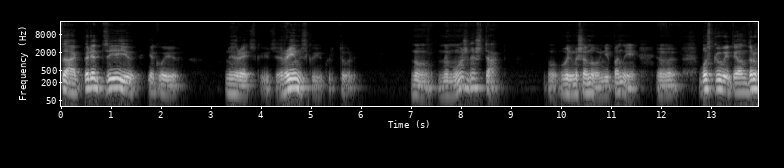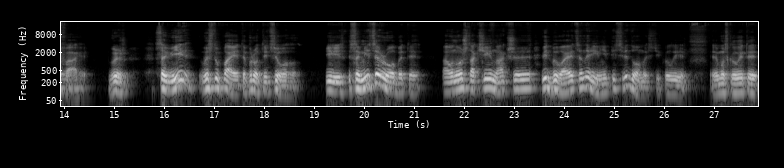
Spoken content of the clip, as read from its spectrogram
Так, перед цією якою не грецькою, це римською культурою. Ну, не можна ж так. Ну, вельми шановні пани, е, босковити андрофаги. Ви ж самі виступаєте проти цього і самі це робите. А воно ж так чи інакше відбувається на рівні підсвідомості, коли е, московити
